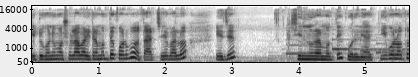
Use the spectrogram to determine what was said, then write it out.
এইটুকুনি মশলা আবার এটার মধ্যে করব, তার চেয়ে ভালো এই যে শিলনোড়ার মধ্যে করে নিই। আর কি বলতো?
